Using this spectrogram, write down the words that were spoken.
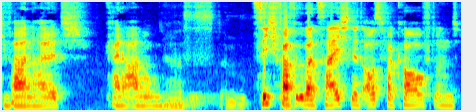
die waren halt, keine Ahnung, Ja, ist. Ähm, zigfach überzeichnet, ausverkauft und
